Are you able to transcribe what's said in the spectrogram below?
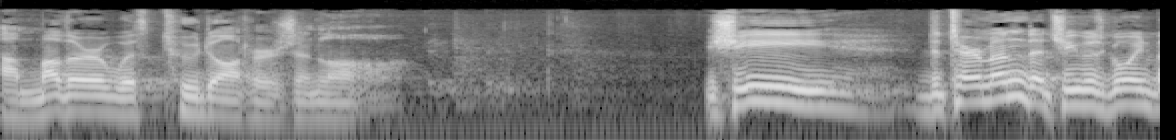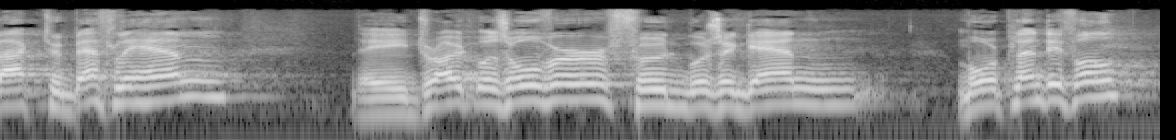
a mother with two daughters in law. She determined that she was going back to Bethlehem. The drought was over, food was again more plentiful.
